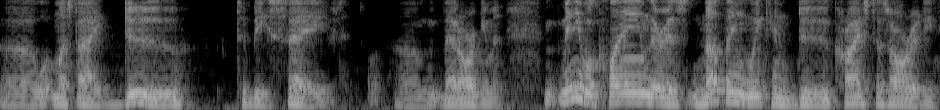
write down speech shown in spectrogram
uh, what must I do to be saved? Um, that argument. Many will claim there is nothing we can do. Christ has already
